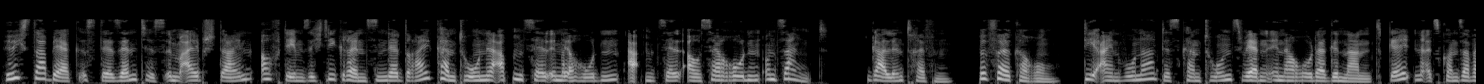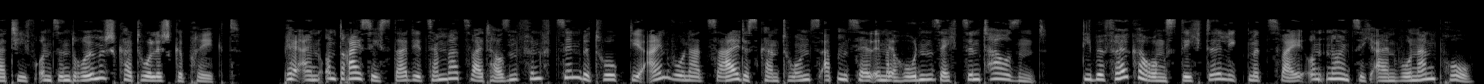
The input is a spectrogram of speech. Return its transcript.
Höchster Berg ist der Sentis im Alpstein, auf dem sich die Grenzen der drei Kantone Appenzell-Innerrhoden, Appenzell-Ausserrhoden und St. Gallen treffen. Bevölkerung Die Einwohner des Kantons werden Innerrhoder genannt, gelten als konservativ und sind römisch-katholisch geprägt. Per 31. Dezember 2015 betrug die Einwohnerzahl des Kantons Appenzell-Innerrhoden 16.000. Die Bevölkerungsdichte liegt mit 92 Einwohnern pro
